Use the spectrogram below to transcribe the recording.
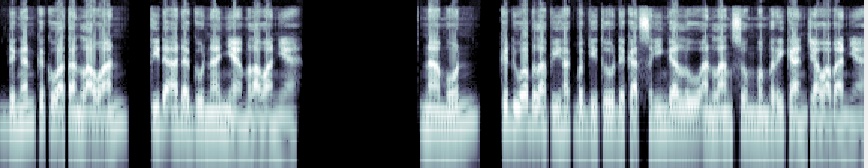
Dengan kekuatan lawan, tidak ada gunanya melawannya. Namun, kedua belah pihak begitu dekat sehingga Luan langsung memberikan jawabannya.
